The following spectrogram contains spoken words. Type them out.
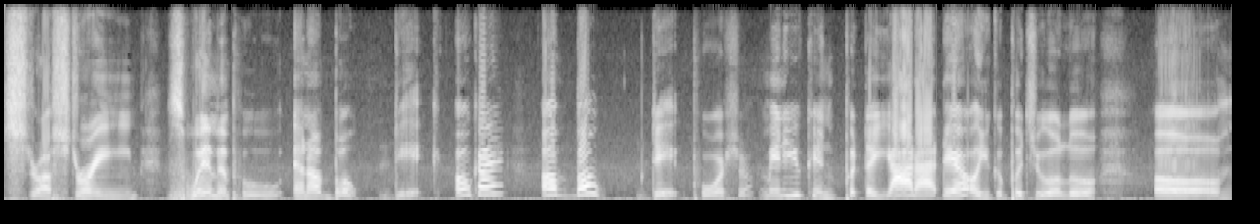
a stream, swimming pool, and a boat deck. Okay? A boat deck, Porsha. Meaning you can put the yacht out there or you can put you a little um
